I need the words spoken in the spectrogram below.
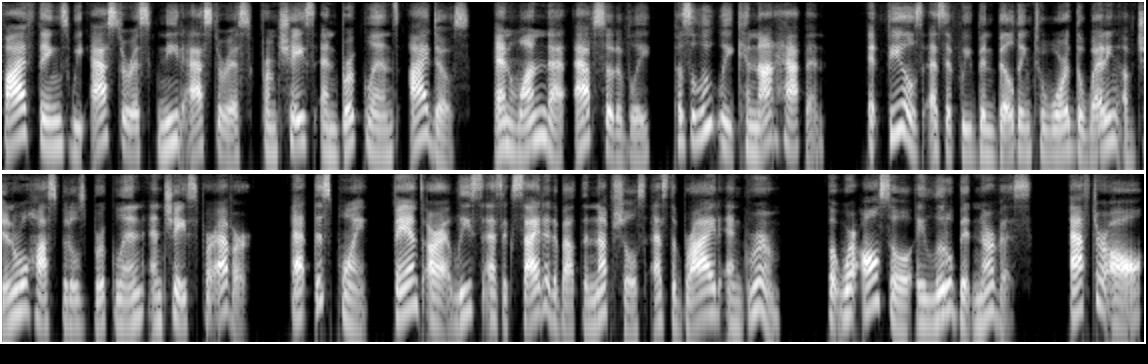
Five things we asterisk need asterisk from Chase and Brook Lynn's Idos, and one that absolutely, absolutely cannot happen. It feels as if we've been building toward the wedding of General Hospital's Brook Lynn and Chase forever. At this point, fans are at least as excited about the nuptials as the bride and groom, but we're also a little bit nervous. After all,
